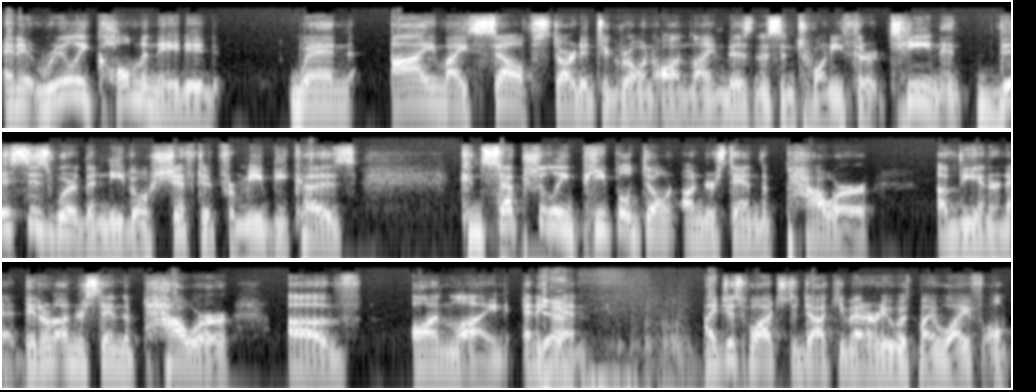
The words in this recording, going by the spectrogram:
and it really culminated when I myself started to grow an online business in 2013. And this is where the needle shifted for me because conceptually, people don't understand the power of the internet. They don't understand the power of online. And Yeah. again, I just watched a documentary with my wife um,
